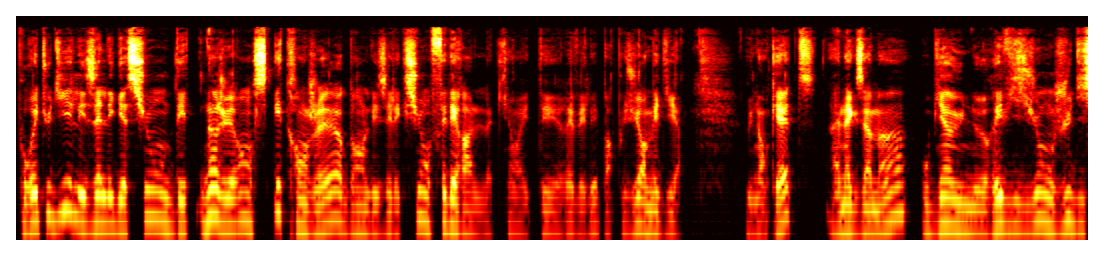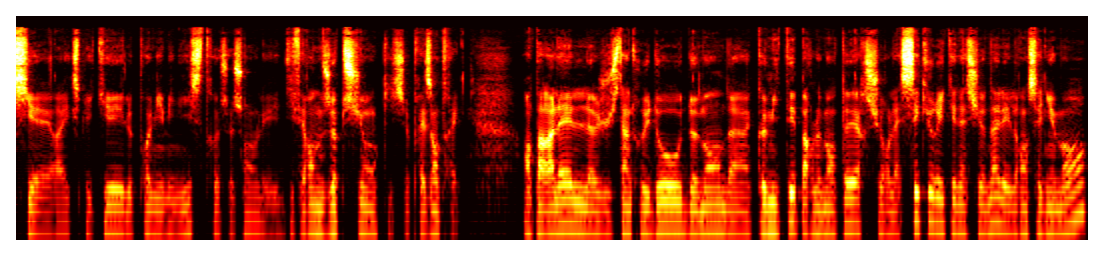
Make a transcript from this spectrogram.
pour étudier les allégations d'ingérence étrangère dans les élections fédérales qui ont été révélées par plusieurs médias. Une enquête, un examen ou bien une révision judiciaire, a expliqué le Premier ministre. Ce sont les différentes options qui se présenteraient. En parallèle, Justin Trudeau demande un comité parlementaire sur la sécurité nationale et le renseignement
